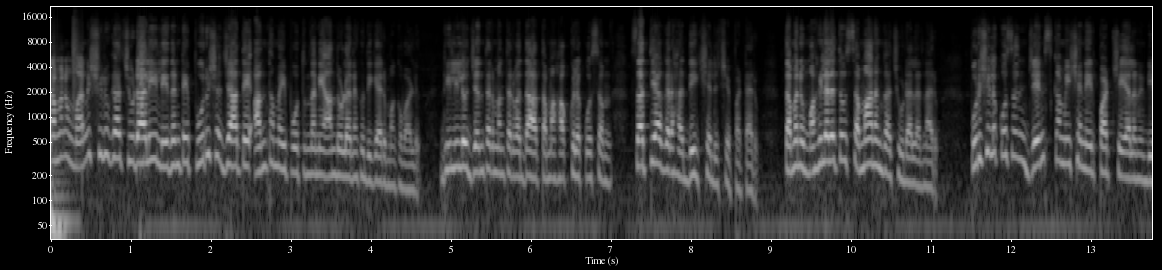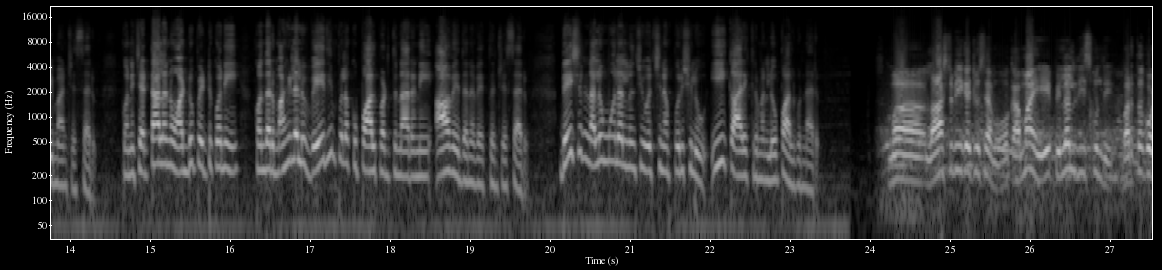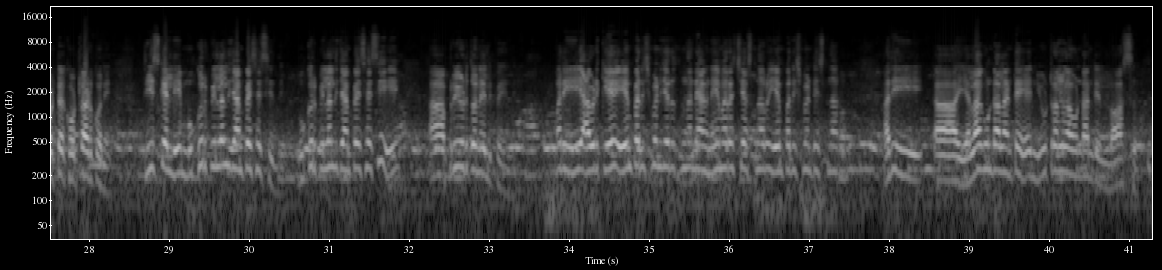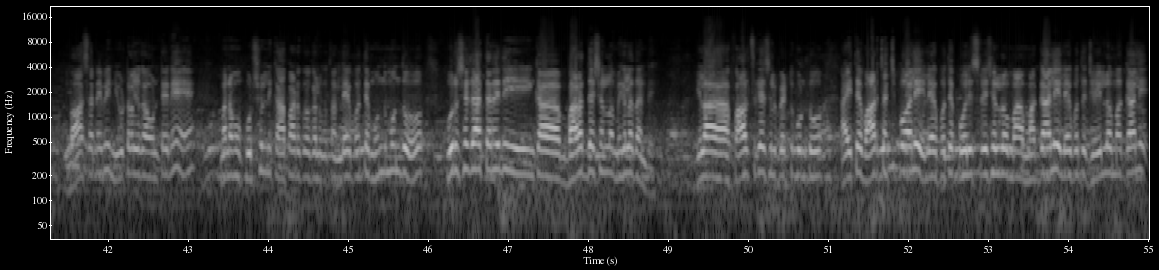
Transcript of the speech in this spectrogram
తమను మనుషులుగా చూడాలి లేదంటే పురుష జాతే అంతమైపోతుందని ఆందోళనకు దిగారు మగవాళ్ళు ఢిల్లీలో జంతర్ మంతర్ వద్ద తమ హక్కుల కోసం సత్యాగ్రహ దీక్షలు చేపట్టారు. తమను మహిళలతో సమానంగా చూడాలన్నారు. పురుషుల కోసం జెంట్స్ కమిషన్ ఏర్పాటు చేయాలని డిమాండ్ చేశారు. కొన్ని చట్టాలను అడ్డు పెట్టుకొని కొందరు మహిళలు వేధింపులకు పాల్పడుతున్నారని ఆవేదన వ్యక్తం చేశారు. దేశం నలుమూలల నుంచి వచ్చిన పురుషులు ఈ కార్యక్రమంలో పాల్గొన్నారు. మా లాస్ట్ వీకే చూసాము. ఒక అమ్మాయి పిల్లల్ని తీసుకుంది భర్త కొట్ట కొట్లాడుకొని. తీసుకెళ్ళి ముగ్గురు పిల్లల్ని చంపేసేసింది. ముగ్గురు పిల్లల్ని చంపేసేసి ప్రియుడితో వెళ్ళిపోయింది. మరి ఆవిడకి ఏం పనిష్మెంట్ జరుగుతుందని ఆమెను ఏం అరెస్ట్ చేస్తున్నారు? ఏం పనిష్మెంట్ ఇస్తున్నారు? అది ఎలాగ ఉండాలంటే న్యూట్రల్గా ఉండాలి లాస్. లాస్ అనేవి న్యూట్రల్గా ఉంటేనే మనము పురుషుల్ని కాపాడుకోగలుగుతాం. లేకపోతే ముందు ముందు పురుష జాతి అనేది ఇంకా భారతదేశంలో మిగలదండి. ఇలా ఫాల్స్ కేసులు పెట్టుకుంటూ అయితే వాడు చచ్చిపోవాలి లేకపోతే పోలీస్ స్టేషన్లో మగ్గాలి లేకపోతే జైల్లో మగ్గాలి.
